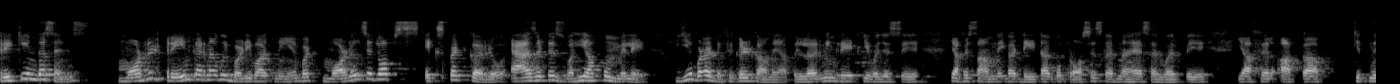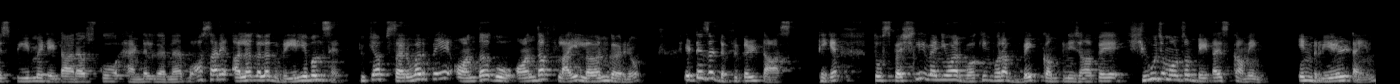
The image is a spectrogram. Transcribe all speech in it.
tricky in the sense model train करना कोई बड़ी बात नहीं है बट मॉडल से जो आप एक्सपेक्ट कर रहे हो एज इट इज़ वही आपको मिले, ये बड़ा डिफ़िकल्ट काम है यहाँ पे। लर्निंग रेट की वजह से, या फिर सामने का डेटा को प्रोसेस करना है सर्वर पे, या फिर आपका कितने स्पीड में डेटा आ रहा है, उसको हैंडल करना है। बहुत सारे अलग अलग वेरिएबल्स हैं, क्योंकि आप सर्वर पे on the go on the fly learn कर रहे हो। It is a difficult task ठीक है? तो especially when you are working for a big company जहाँ पे huge amount of data is coming in real time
